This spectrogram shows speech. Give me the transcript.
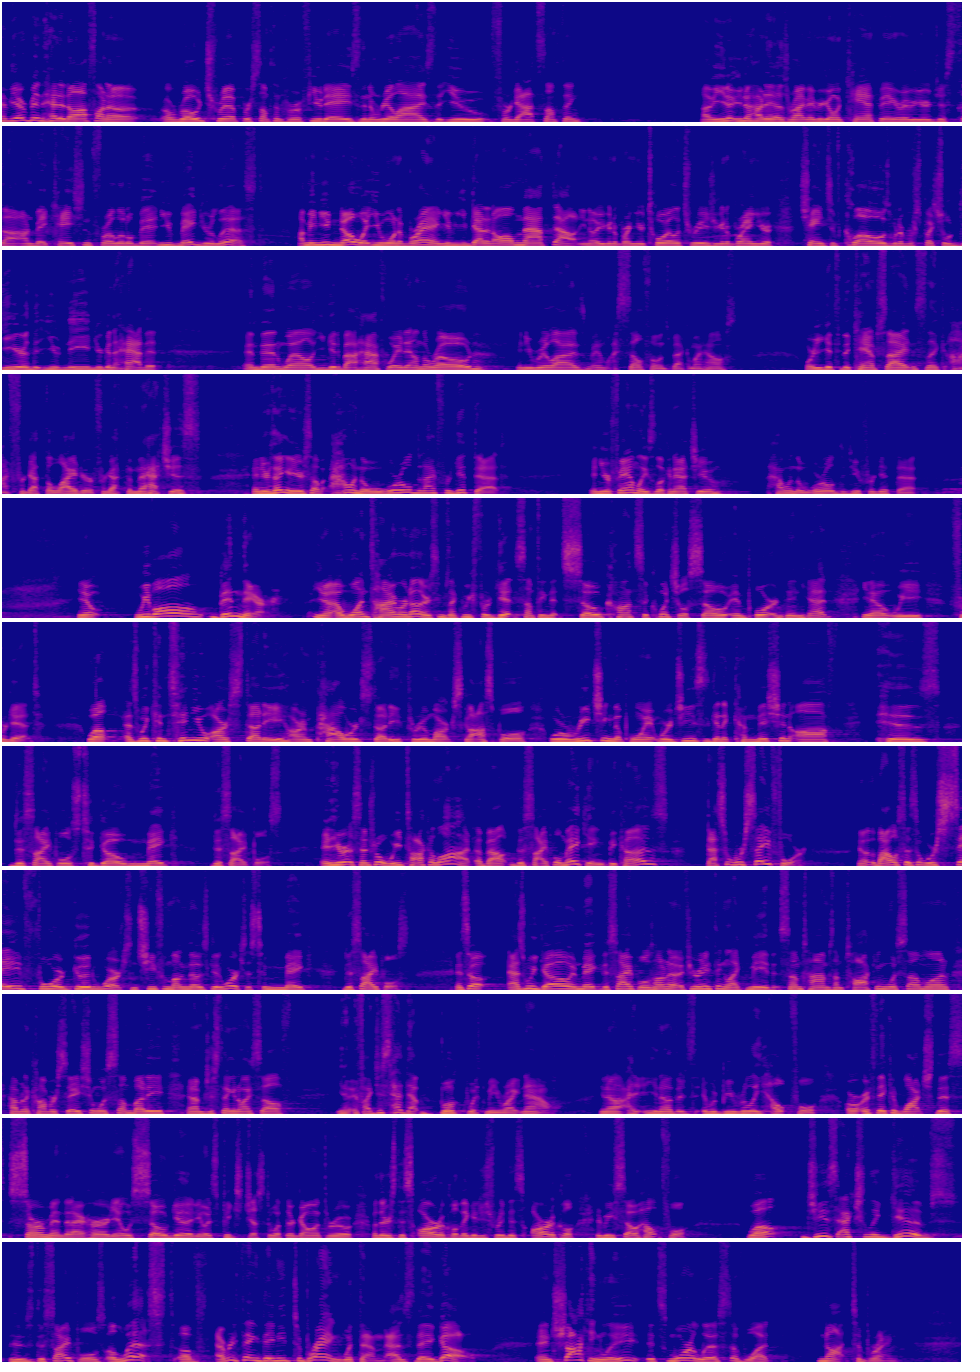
have you ever been headed off on a, a road trip or something for a few days and then realize that you forgot something? I mean, you know, you know how it is, right? Maybe you're going camping or maybe you're just uh, on vacation for a little bit and you've made your list. I mean, you know what you want to bring. You've, you've got it all mapped out. You know, you're going to bring your toiletries, you're going to bring your change of clothes, whatever special gear that you need, you're going to have it. And then, well, you get about halfway down the road and you realize, man, my cell phone's back at my house. Or you get to the campsite and it's like, oh, I forgot the lighter, forgot the matches. And you're thinking to yourself, how in the world did I forget that? And your family's looking at you, how in the world did you forget that? You know, we've all been there. You know, at one time or another, it seems like we forget something that's so consequential, so important, and yet, you know, we forget. Well, as we continue our study, our empowered study through Mark's gospel, we're reaching the point where Jesus is going to commission off his disciples to go make disciples. And here at Central, we talk a lot about disciple making because that's what we're saved for. You know, the Bible says that we're saved for good works, and chief among those good works is to make disciples. And so, as we go and make disciples, I don't know if you're anything like me, that sometimes I'm talking with someone, having a conversation with somebody, and I'm just thinking to myself, you know, if I just had that book with me right now, you know, I, you know, it would be really helpful. Or if they could watch this sermon that I heard, you know, it was so good. You know, it speaks just to what they're going through. Or there's this article, they could just read this article. It'd be so helpful. Well, Jesus actually gives his disciples a list of everything they need to bring with them as they go. And shockingly, it's more a list of what not to bring.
